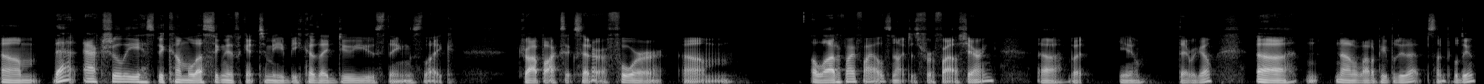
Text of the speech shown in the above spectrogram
um, that actually has become less significant to me because I do use things like Dropbox, etc., for um, a lot of my files, not just for file sharing. Uh, but you know, there we go. Uh, n- not a lot of people do that. Some people do.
